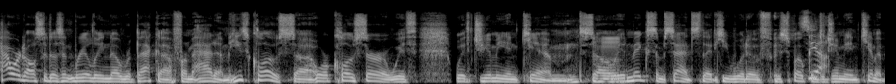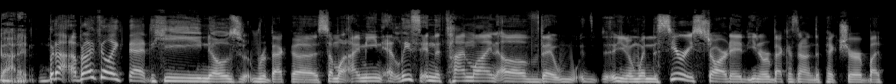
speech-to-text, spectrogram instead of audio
Howard also doesn't really know Rebecca from Adam. He's close uh, or closer with with Jimmy and Kim. So it makes some sense that he would have spoken Yeah. to Jimmy and Kim about it. But I, but I feel like that he knows Rebecca somewhat. I mean, at least in the timeline of the you know when the series started, you know Rebecca's not in the picture, but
